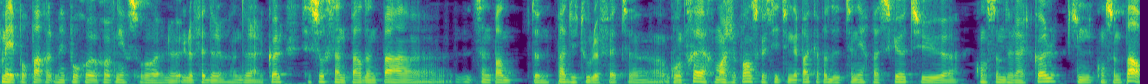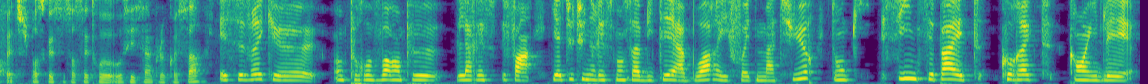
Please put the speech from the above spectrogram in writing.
Mais pour par... mais pour euh, revenir sur euh, le, le fait de, de l'alcool, c'est sûr que ça ne pardonne pas, euh, ça ne pardonne pas du tout le fait. au contraire, moi je pense que si tu n'es pas capable de tenir parce que tu consommes de l'alcool, tu ne consommes pas en fait. Je pense que c'est censé être aussi simple que ça. Et c'est vrai que on peut revoir un peu la, res... enfin, il y a toute une responsabilité à boire et il faut être mature. Donc, s'il ne sait pas être correct quand il est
